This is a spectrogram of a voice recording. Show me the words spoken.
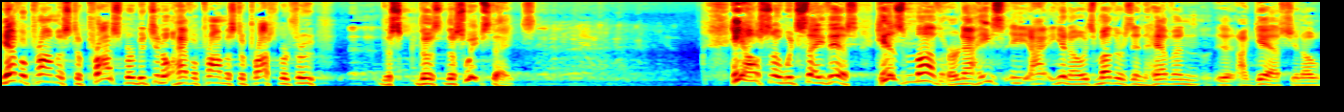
You have a promise to prosper, but you don't have a promise to prosper through the, the, the sweepstakes. He also would say this his mother, now he's, he, you know, his mother's in heaven, uh, I guess, you know,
